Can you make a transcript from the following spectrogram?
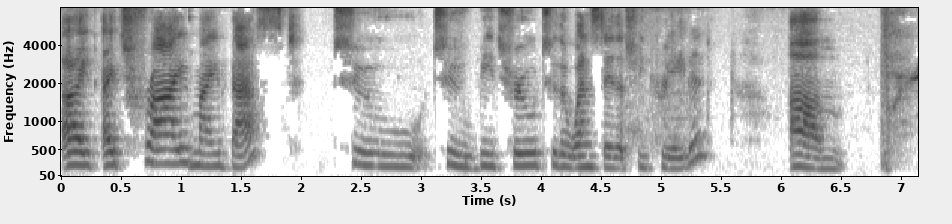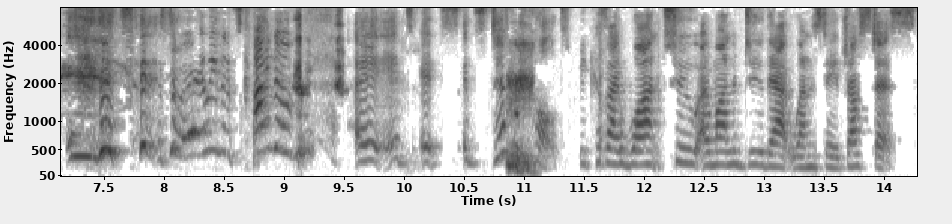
I, I try my best to to be true to the Wednesday that she created. Um, it's, so I mean, it's kind of it's it's it's difficult because I want to I want to do that Wednesday justice.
